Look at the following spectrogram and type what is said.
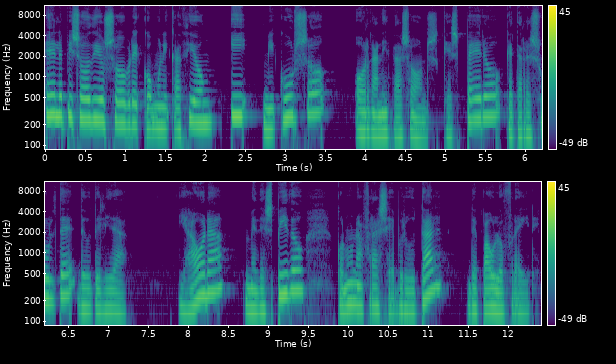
el episodio sobre comunicación y mi curso Organizations, que espero que te resulte de utilidad. Y ahora me despido con una frase brutal de Paulo Freire.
